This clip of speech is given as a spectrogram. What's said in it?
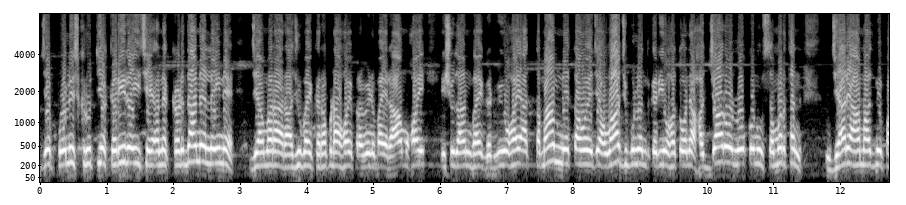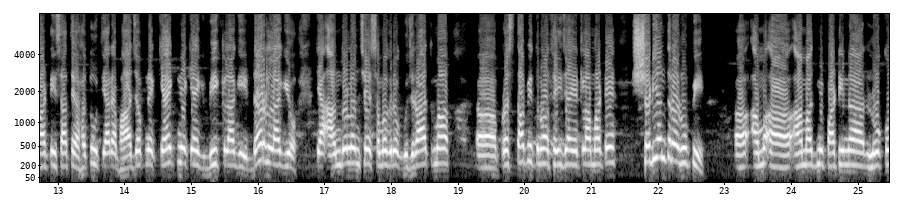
જે પોલીસ કૃત્ય કરી રહી છે અને કડદાને લઈને જે અમારા રાજુભાઈ કરપડા હોય, પ્રવીણભાઈ રામ હોય, ઈશુદાનભાઈ ગઢવીઓ હોય, આ તમામ નેતાઓએ જે અવાજ બુલંદ કર્યો હતો અને હજારો લોકોનું સમર્થન જ્યારે આમ આદમી પાર્ટી સાથે હતું ત્યારે ભાજપને ક્યાંક ને ક્યાંક બીક લાગી, ડર લાગ્યો કે આંદોલન છે સમગ્ર ગુજરાતમાં પ્રસ્થાપિત ન થઈ જાય એટલા માટે ષડયંત્ર રૂપી આમ આદમી પાર્ટીના લોકો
